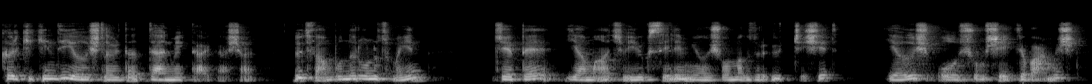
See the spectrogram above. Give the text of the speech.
42. yağışları da denmekte arkadaşlar. Lütfen bunları unutmayın. Cephe, yamaç ve yükselim yağış olmak üzere 3 çeşit yağış oluşum şekli varmış.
